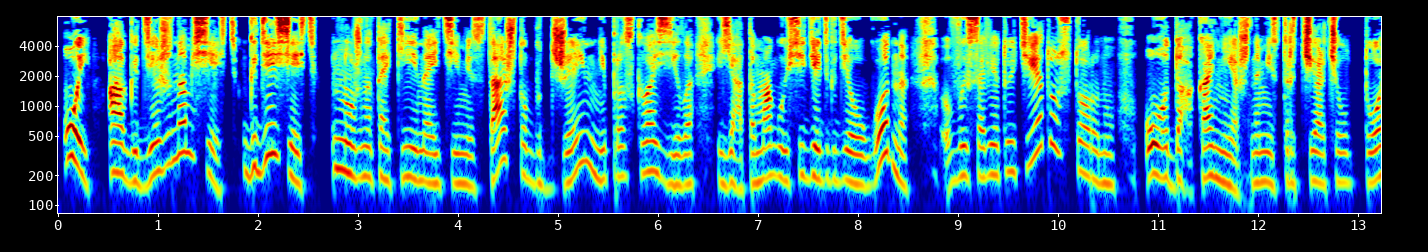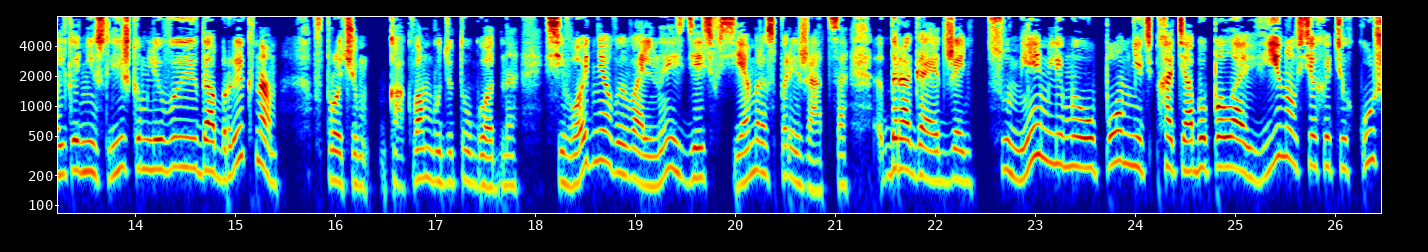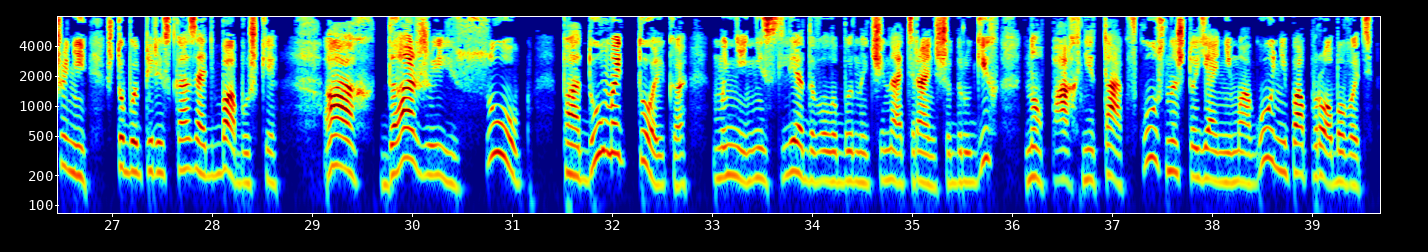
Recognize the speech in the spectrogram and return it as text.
Ой, а где же нам сесть? Где сесть? Нужно такие найти места, чтобы Джейн не просквозила. Я-то могу сидеть где угодно. Вы советуете эту сторону? О, да, конечно, мистер Черчилл, только не слишком ли вы добры к нам? Впрочем, как вам будет угодно. Сегодня вы вольны здесь всем распоряжаться. Дорогая Джейн, сумеем ли мы упомнить хотя бы половину всех этих кушаний, чтобы пересказать бабушке? Ах, даже и суп! Подумать только, мне не следовало бы начинать раньше других, но пахнет так вкусно, что я не могу не попробовать.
